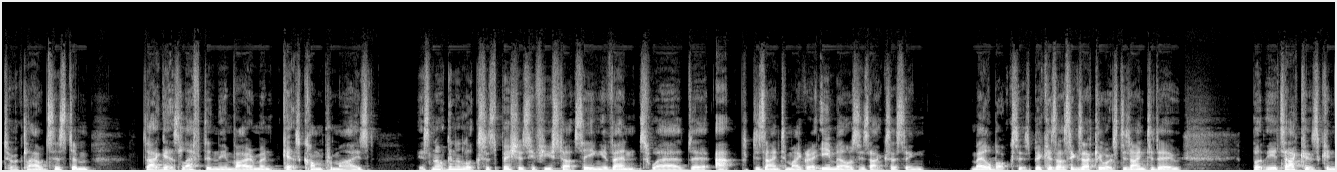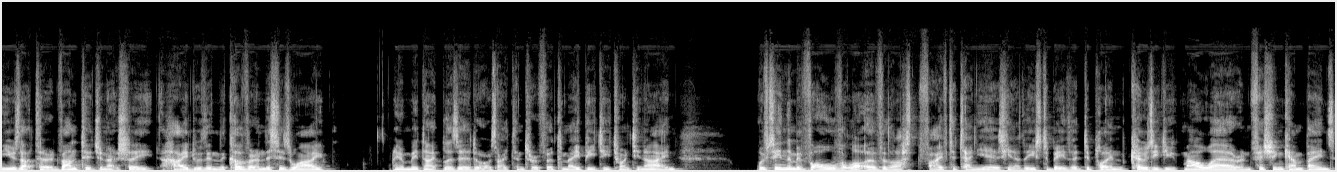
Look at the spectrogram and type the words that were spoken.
to a cloud system that gets left in the environment, gets compromised. It's not going to look suspicious if you start seeing events where the app designed to migrate emails is accessing mailboxes because that's exactly what it's designed to do. But the attackers can use that to their advantage and actually hide within the cover. And this is why, you know, Midnight Blizzard, or as I tend to refer to them, APT 29, we've seen them evolve a lot over the last five to 10 years. You know, they used to be the deploying Cozy Duke malware and phishing campaigns,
